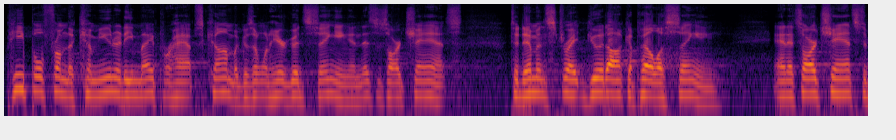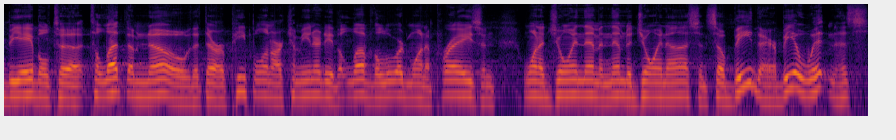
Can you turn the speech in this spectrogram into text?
people from the community may perhaps come because they want to hear good singing, and this is our chance to demonstrate good a cappella singing. And it's our chance to be able to, to let them know that there are people in our community that love the Lord, and want to praise, and want to join them, and them to join us. And so be there, be a witness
